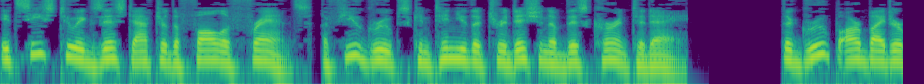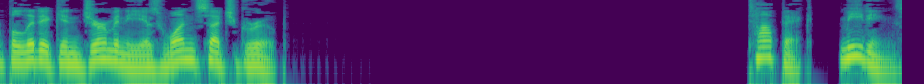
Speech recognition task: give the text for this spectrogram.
It ceased to exist after the fall of France, a few groups continue the tradition of this current today. The group Arbeiterpolitik in Germany is one such group. Meetings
